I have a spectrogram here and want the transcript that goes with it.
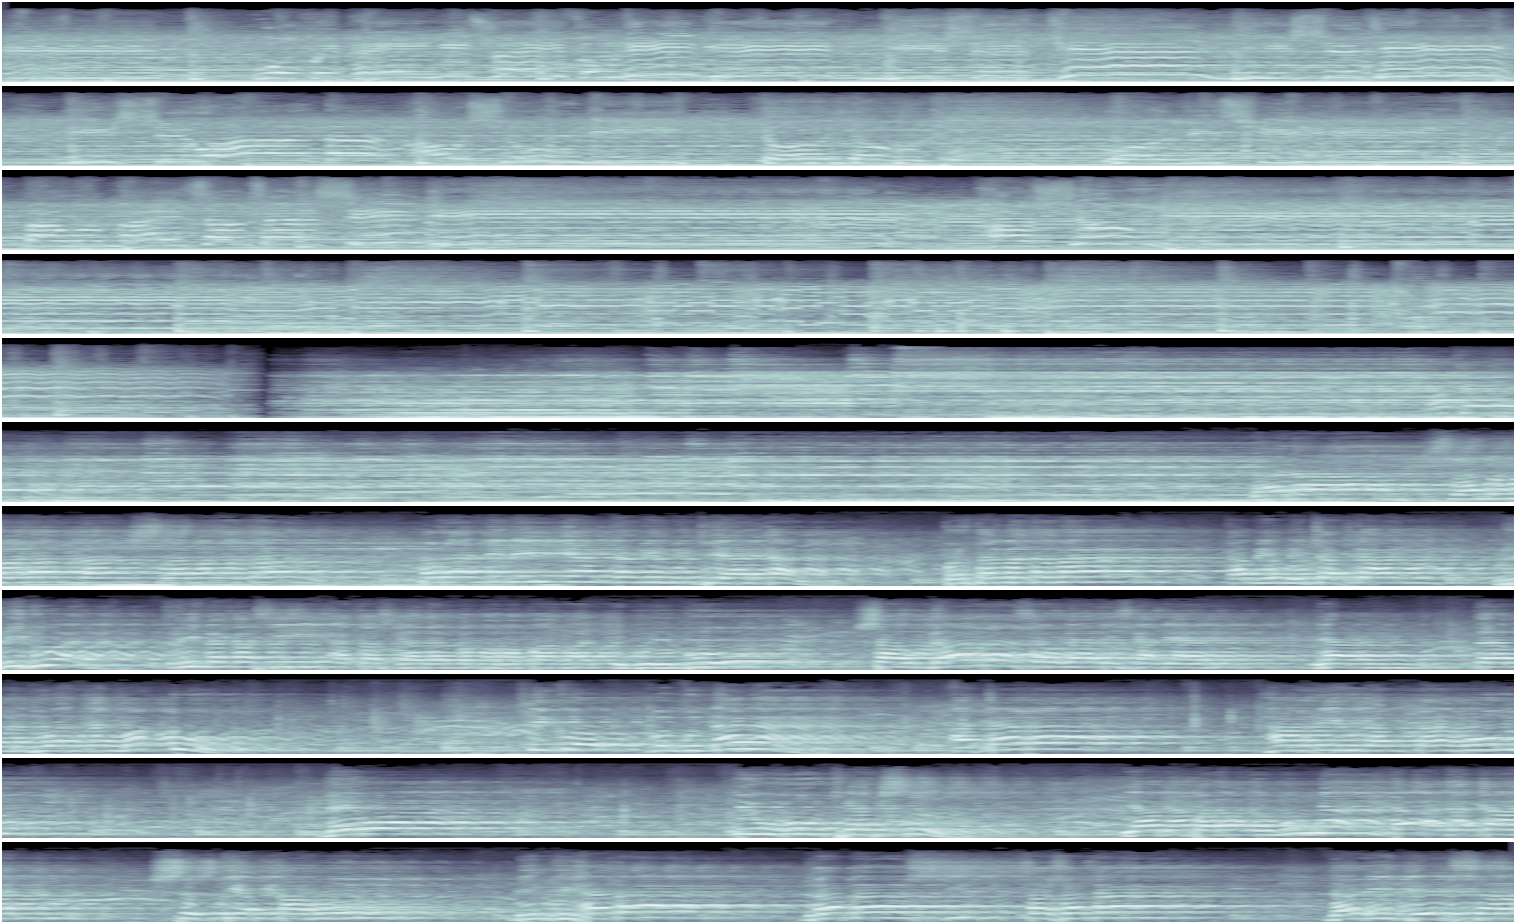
Pertama-tama kami mengucapkan ribuan terima kasih atas segala bapak-bapak dan ibu-ibu, saudara-saudari sekalian yang telah menduakan waktu ikut mengundangan acara hari ulang tahun Dewa Tiuhu Tiansi yang pada umumnya kita adakan setiap tahun di Wihara drama sasana dari desa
